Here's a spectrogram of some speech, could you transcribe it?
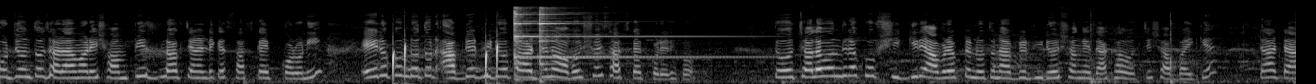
পর্যন্ত যারা আমার এই সম্পিস ব্লগ চ্যানেলটিকে সাবস্ক্রাইব করনি, এইরকম নতুন আপডেট ভিডিও পাওয়ার জন্য অবশ্যই সাবস্ক্রাইব করে রেখো। তো চলো বন্ধুরা, খুব শিগগিরই আবার একটা নতুন আপডেট ভিডিওর সঙ্গে দেখা হচ্ছে সবাইকে। টাটা।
